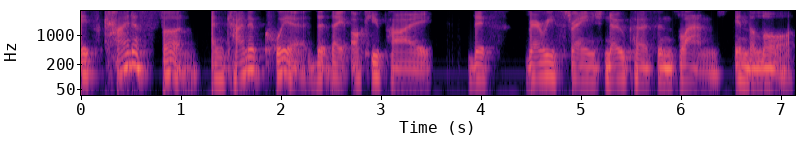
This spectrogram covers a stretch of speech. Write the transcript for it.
it's kind of fun and kind of queer that they occupy this very strange no person's land in the law,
